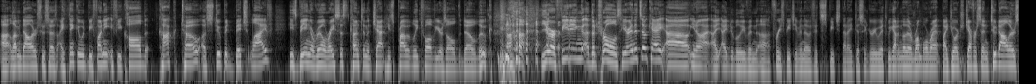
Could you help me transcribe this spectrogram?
uh, eleven dollars, who says, "I think it would be funny if you called Cocktoe a stupid bitch live." He's being a real racist cunt in the chat. He's probably 12 years old, though. Luke, uh, you are feeding the trolls here, and it's okay. Uh, you know, I, I- I do believe in uh, free speech, even though if it's speech that I disagree with. We got another Rumble rant by George Jefferson. $2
